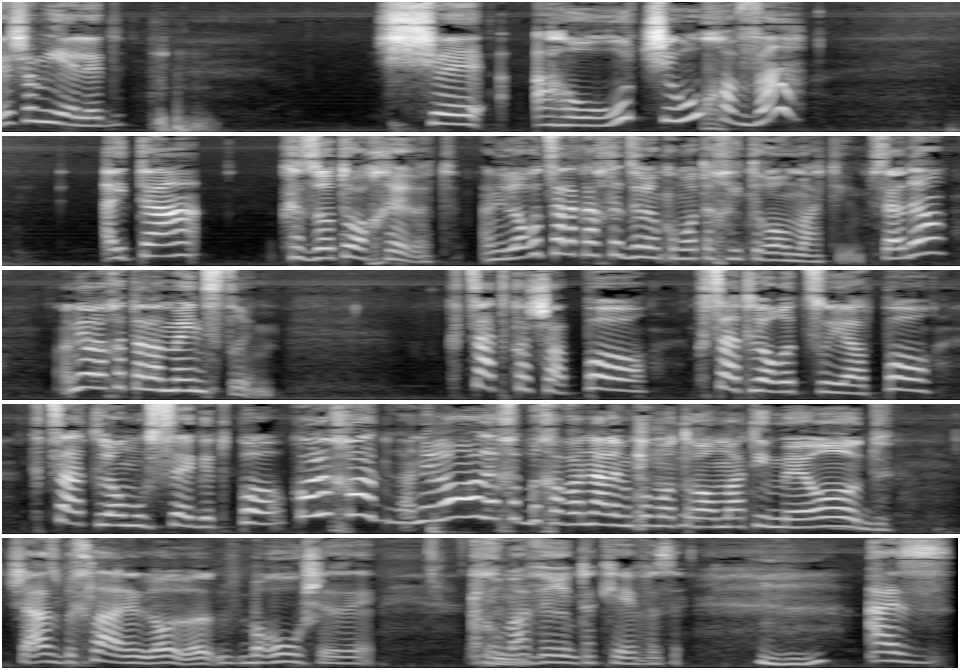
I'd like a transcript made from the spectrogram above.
ויש שם ילד שההורות שהוא חווה הייתה כזאת או אחרת. אני לא רוצה לקחת את זה למקומות הכי טראומטיים, בסדר? אני הולכת על המיינסטרים. קצת קשה פה, קצת לא רצויה פה, קצת לא מושגת פה, כל אחד. אני לא הולכת בכוונה למקומות טראומטיים מאוד, שאז בכלל לא, לא, ברור שזה, אנחנו כן. מעבירים את הכאב הזה. אז...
